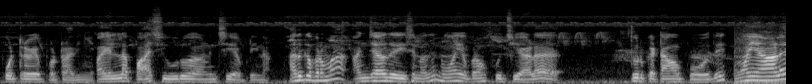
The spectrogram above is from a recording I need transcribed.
போட்டுறவே போட்டுறாதீங்க வயலில் பாசி உருவானுச்சு அப்படின்னா. அதுக்கப்புறமா அஞ்சாவது ரீசன் வந்து நோய் அப்புறம் பூச்சியால் தூர் கட்டாமல் போகுது. நோயால்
